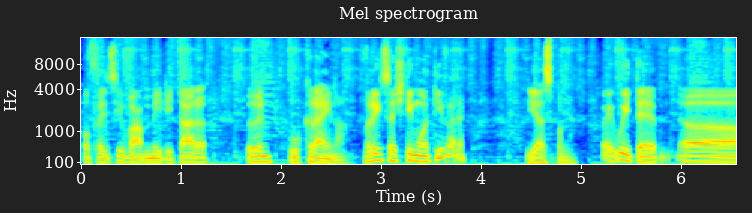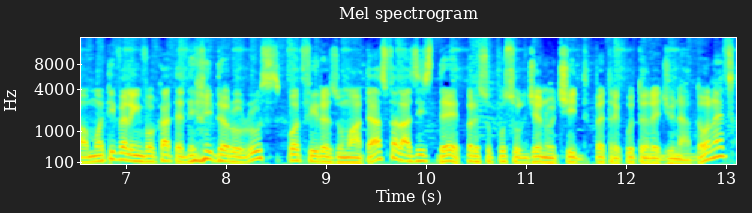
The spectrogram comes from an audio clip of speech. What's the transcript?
ofensiva militară în Ucraina. Vrei să știi motivele? Ia spune. Păi uite, uh, motivele invocate de liderul rus pot fi rezumate astfel. A zis de presupusul genocid petrecut în regiunea Donetsk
